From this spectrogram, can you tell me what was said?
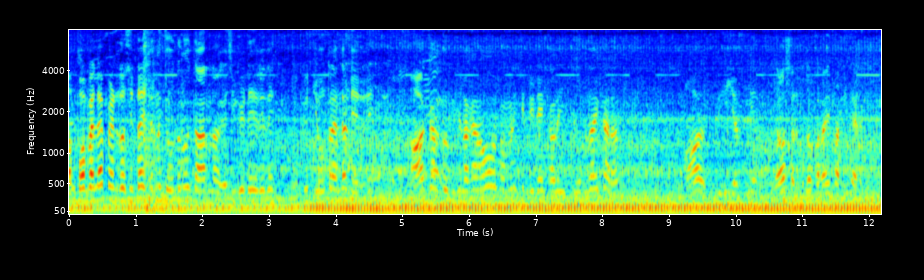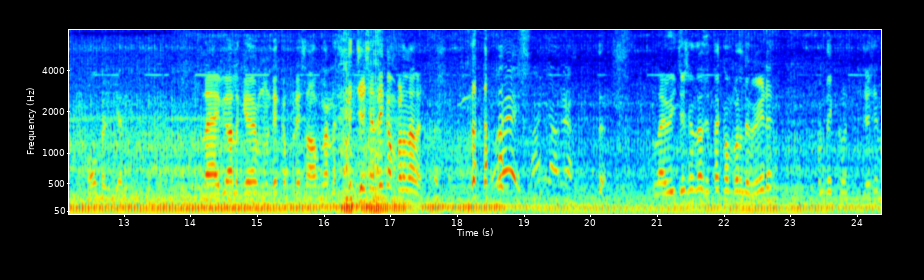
ਆਪਾਂ ਪਹਿਲਾਂ ਪਿੰਡ ਤੋਂ ਸਿੱਧਾ ਇੱਧਰ ਨੂੰ ਜੋਤ ਨੂੰ ਉਤਾਰਨ ਆ ਗਏ ਸੀਗੇ ਡੇਰੇ ਤੇ। ਕਿਉਂਕਿ ਜੋਤ ਰਹਿੰਦਾ ਡੇਰੇ ਤੇ ਆਹ ਘਰ ਤੋਂ ਪਿਛਲਾ ਘਰ ਉਹ ਸਾਹਮਣੇ ਚਿੱਟੀ ਟੈਂਕ ਵਾਲੀ ਜੋਤ ਦਾ ਇਹ ਘਰ ਆ। ਆਹ ਦਿਖੀ ਜਾਂਦੀ ਆ। ਆਹ ਸੜਕ ਤੋਂ ਪਰਾਂ ਹੀ ਪਾਲੀ ਸਾਈਡ ਉਹ ਗਲੀ ਜਾ ਰਹੀ ਹੈ ਲੈ ਵੀ ਆ ਲੱਗੇ ਹੋਏ ਮੁੰਡੇ ਕੱਪੜੇ ਸਾਫ਼ ਕਰਨ ਜਸ਼ਨ ਦੇ ਕੰਬਲ ਨਾਲ। ਓਏ ਆ ਕੀ ਕਰ ਰਿਹਾ? ਲੈ ਵੀ ਜਸ਼ਨ ਦਾ ਦਿੱਤਾ ਕੰਬਲ ਲਵੇੜ ਹੁਣ ਦੇਖੋ ਜਸ਼ਨ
